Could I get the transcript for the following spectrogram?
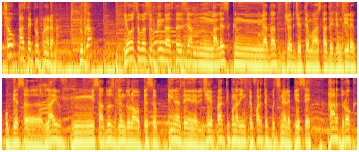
So, asta e propunerea mea. Luca? Eu o să vă surprind astăzi, am ales când mi-a dat George tema asta de gândire cu piesă live, mi s-a dus gândul la o piesă plină de energie, practic una dintre foarte puținele piese hard rock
